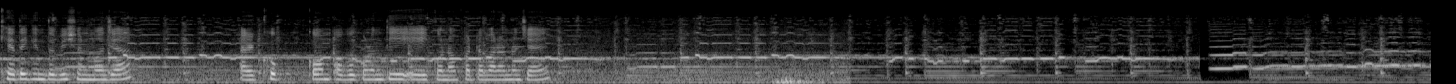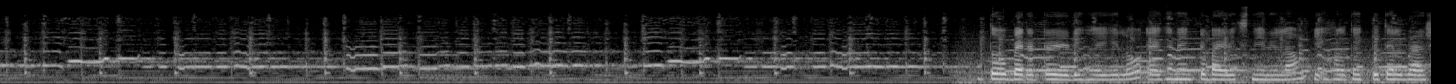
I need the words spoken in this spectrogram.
খেতে কিন্তু ভীষণ মজা। আর খুব কম উপকরণ দিয়ে এই কোনাফাটা বানানো যায়। তো ব্যাটারটা রেডি হয়ে গেল। এখানে একটা বাইরেক্স নিয়ে নিলাম। হালকা একটু তেল ব্রাশ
